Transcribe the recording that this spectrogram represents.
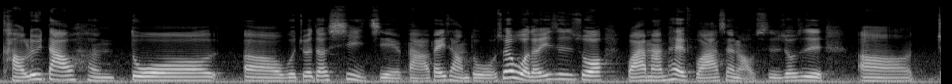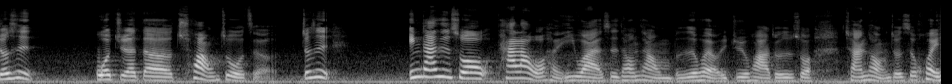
考虑到很多呃，我觉得细节吧，非常多。所以我的意思是说，我还蛮佩服阿胜老师，就是呃，就是我觉得创作者。就是，应该是说，他让我很意外的是，通常我们不是会有一句话，就是说，传统就是会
